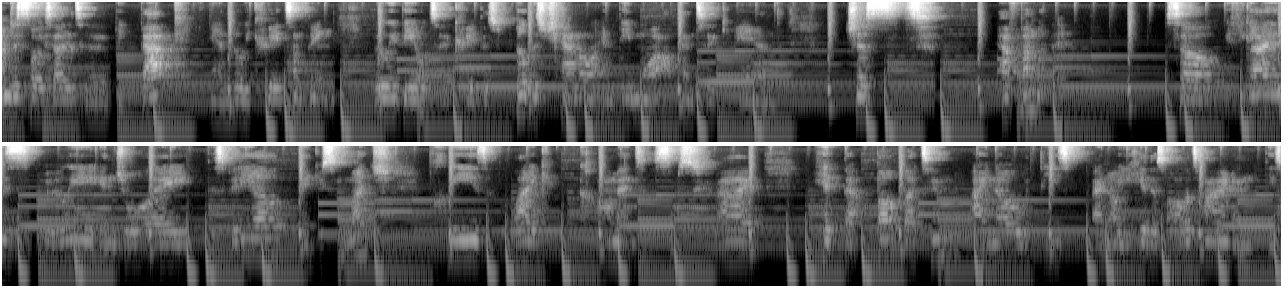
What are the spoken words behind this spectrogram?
I'm just so excited to be back and really create something, really be able to create this, build this channel and be more authentic and just have fun with it. So if you guys really enjoy this video, thank you so much. Please like, comment, subscribe, hit that bell button. I know with these, I know you hear this all the time, and with these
